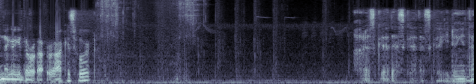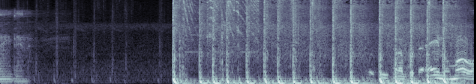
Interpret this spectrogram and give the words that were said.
You're not gonna get the ro- rockets for it? Oh, that's good, that's good, that's good. You're doing your thing then. He's trying to put the aim on Mo.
